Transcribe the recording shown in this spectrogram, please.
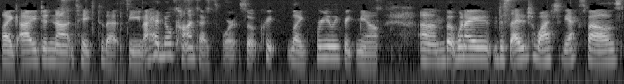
Like I did not take to that scene. I had no context for it, so it cre- like really freaked me out. Um, but when I decided to watch the X Files,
